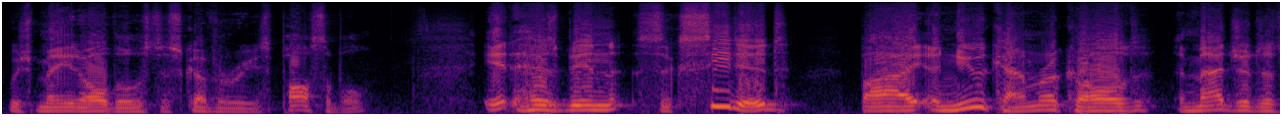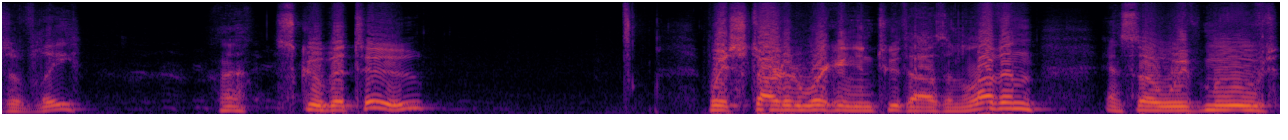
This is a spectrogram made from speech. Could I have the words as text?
which made all those discoveries possible. It has been succeeded by a new camera called, imaginatively, Scuba 2, which started working in 2011, and so we've moved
